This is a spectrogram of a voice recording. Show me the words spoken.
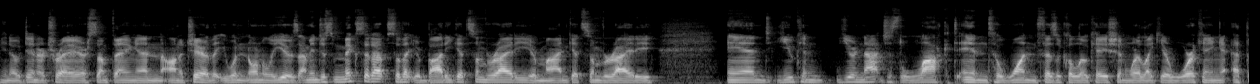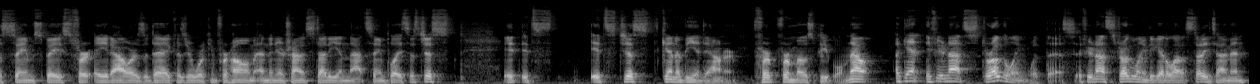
you know dinner tray or something and on a chair that you wouldn't normally use i mean just mix it up so that your body gets some variety your mind gets some variety and you can you're not just locked into one physical location where like you're working at the same space for eight hours a day because you're working for home and then you're trying to study in that same place. It's just it, it's it's just gonna be a downer for for most people. Now again if you're not struggling with this if you're not struggling to get a lot of study time in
